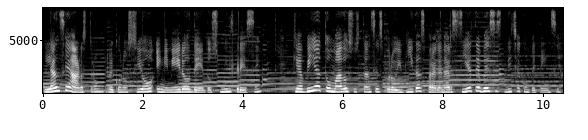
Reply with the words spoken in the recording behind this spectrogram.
Lance Armstrong reconoció en enero de 2013 que había tomado sustancias prohibidas para ganar siete veces dicha competencia.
